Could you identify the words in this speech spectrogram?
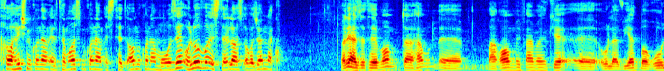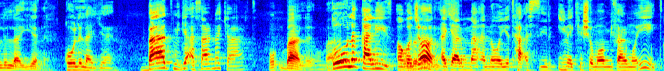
خواهش می‌کنم التماس می‌کنم استدعا می‌کنم موضع علو و استعلاس آقا جان نکن. ولی حضرت امام در همون مقام میفرمایند که اولویت با قول لینه. قول لین. بعد میگه اثر نکرد. بله قول قلیز. آقا جان اگر معنای تاثیر اینه که شما میفرمایید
